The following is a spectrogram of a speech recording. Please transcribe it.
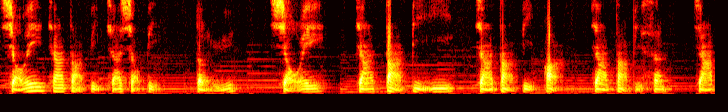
小 a 加大 B 加小 b 等于小 a 加大 B 一加大 B 二加大 B 三加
